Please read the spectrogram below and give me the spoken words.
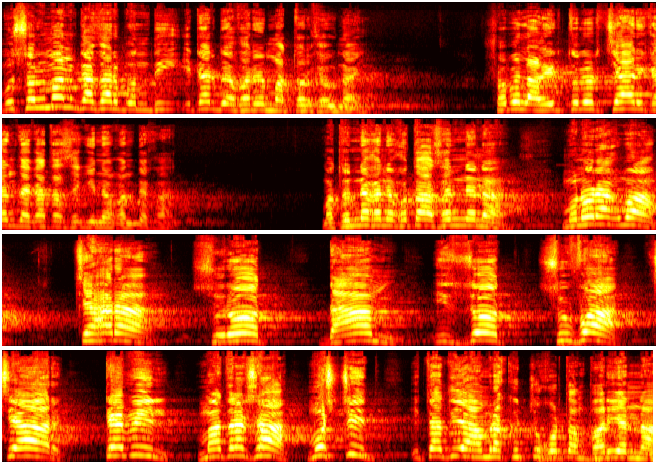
মুসলমান গাজার বন্দি, এটার ব্যাপারে মাতর কেউ নাই। সবে লাড়ির তোলের চেয়ার এখান দেখাত আছে কিনা ওখান দেখা মাতর না কথা আছেন না মনে রাখবা চেহারা, সুরত, দাম, ইজ্জত, সুফা, চেয়ার, টেবিল, মাদ্রাসা, মসজিদ ইত্যাদি আমরা কিচ্ছু করতাম, পারিয়ান না।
